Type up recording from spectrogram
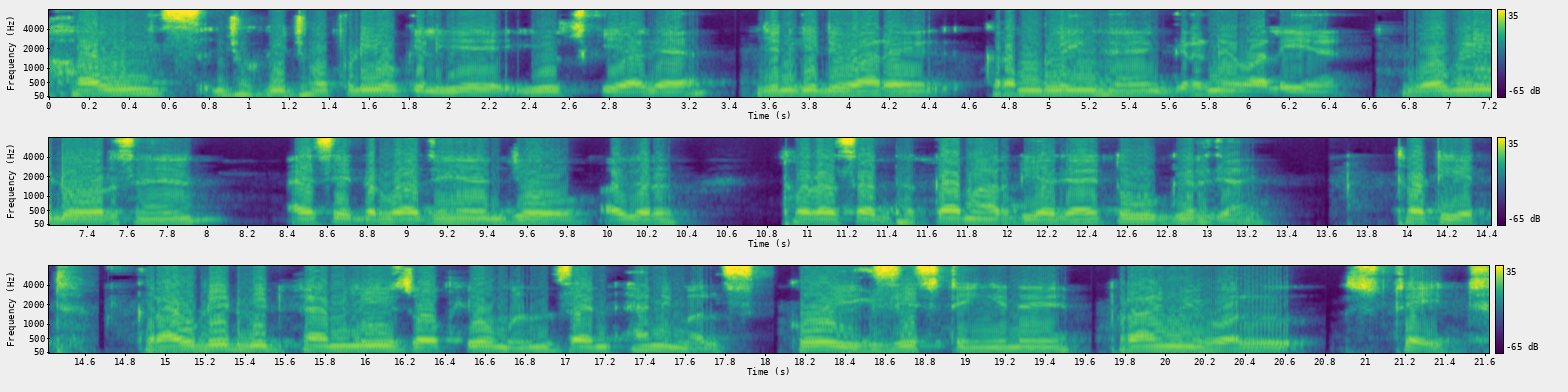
हाउस झुग्गी झोपड़ियों के लिए यूज़ किया गया जिनकी दीवारें क्रम्बलिंग हैं, गिरने वाली हैं। वोबली डोर्स हैं। ऐसे दरवाजे हैं जो अगर थोड़ा सा धक्का मार दिया जाए तो वो गिर जाएँ। 30th crowded with families of humans and animals coexisting in a primeval state.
